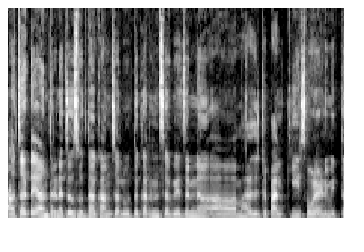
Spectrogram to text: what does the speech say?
चटई अंथरण्याचं सुद्धा काम चालू होतं. कारण सगळेजण महाराजांच्या पालखी सोहळ्यानिमित्त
